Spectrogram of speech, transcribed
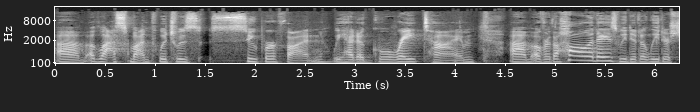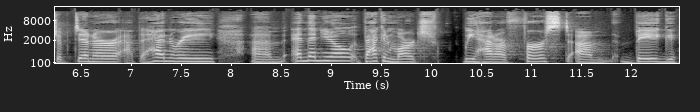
um, of last month, which was super fun. We had a great time. Um, over the holidays, we did a leadership dinner at the Henry. Um, and then, you know, back in March, we had our first um, big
